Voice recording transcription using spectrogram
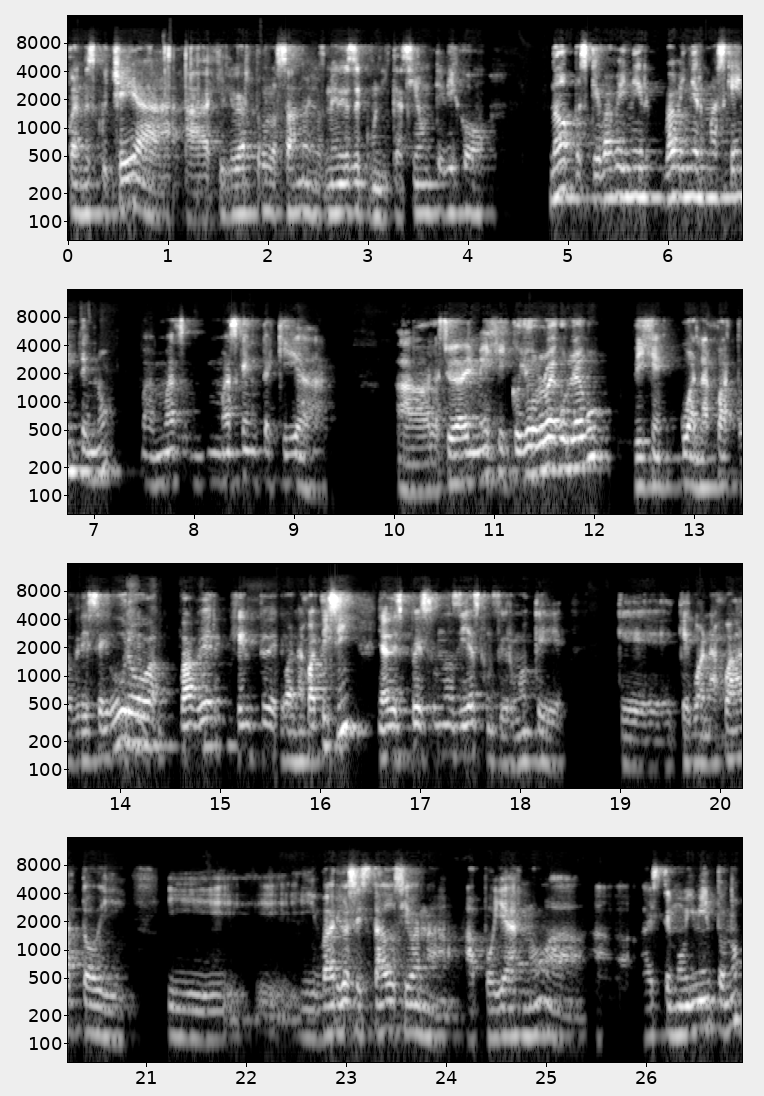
cuando escuché a, a Gilberto Lozano en los medios de comunicación que dijo, no, pues que va a venir, va a venir más gente, ¿no? Más, más gente aquí a, a la Ciudad de México. Yo luego, luego dije, Guanajuato, de seguro va, va a haber gente de Guanajuato. Y sí, ya después, unos días, confirmó que, que, que Guanajuato y, y, varios estados iban a, apoyar, ¿no? A, a- a este movimiento, ¿no?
